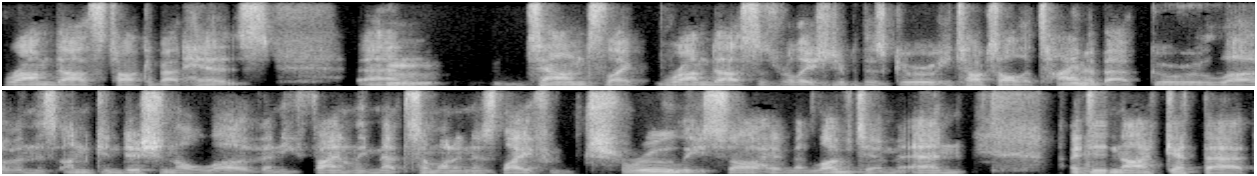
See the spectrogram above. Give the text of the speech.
Ram Dass talk about his um, hmm sounds like Ram Dass's relationship with his guru. He talks all the time about guru love and this unconditional love. And he finally met someone in his life who truly saw him and loved him. And I did not get that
